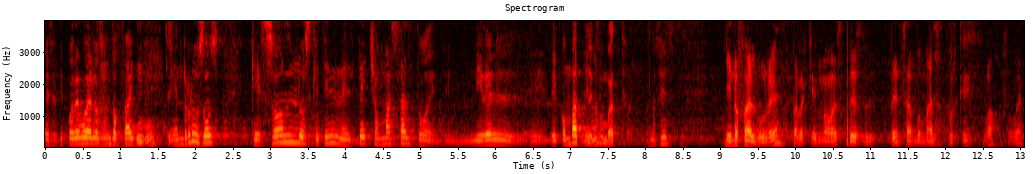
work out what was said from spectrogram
ese tipo de vuelos, un dogfight, sí. en rusos, que son los que tienen el techo más alto en, en nivel eh, de combate. De ¿no? combate. Así es. Y no fue albur, ¿eh? Para que no estés pensando mal. ¿Por qué? ¿No? Bueno.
